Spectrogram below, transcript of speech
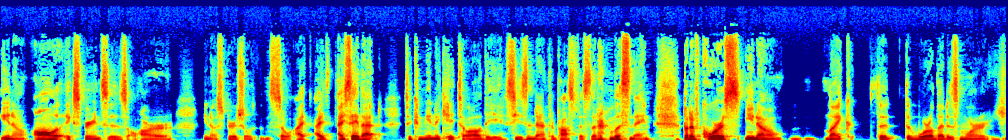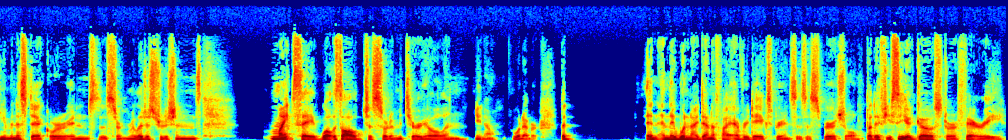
you know all experiences are you know spiritual. So I, I i say that to communicate to all the seasoned anthroposophists that are listening. But of course you know like the the world that is more humanistic or in certain religious traditions might say well it's all just sort of material and you know whatever. But and, and they wouldn't identify everyday experiences as spiritual. But if you see a ghost or a fairy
